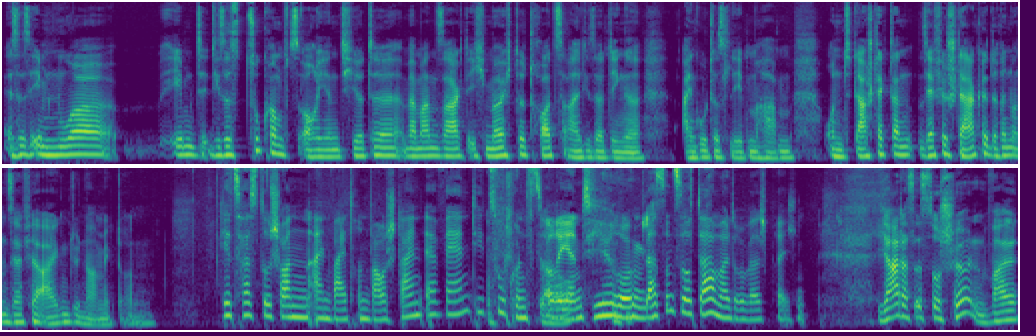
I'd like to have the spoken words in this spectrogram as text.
Es ist eben nur eben dieses zukunftsorientierte, wenn man sagt, ich möchte trotz all dieser Dinge ein gutes Leben haben. Und da steckt dann sehr viel Stärke drin und sehr viel Eigendynamik drin. Jetzt hast du schon einen weiteren Baustein erwähnt, die Zukunftsorientierung. Genau. Lass uns doch da mal drüber sprechen. Ja, das ist so schön, weil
